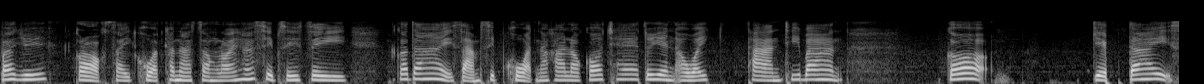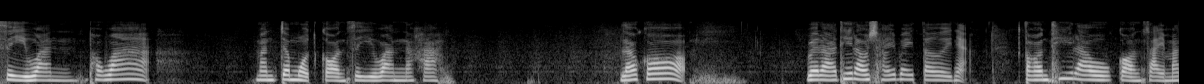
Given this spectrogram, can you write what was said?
ป้ายุ้ยกรอกใส่ขวดขนาด 250ซีซี ก็ได้ 30 ขวดนะคะ แล้วก็แช่ตู้เย็นเอาไว้ทานที่บ้าน ก็เก็บได้ 4 วัน เพราะว่ามันจะหมดก่อน 4 วันนะคะ แล้วก็เวลาที่เราใช้ใบเตยเนี่ย ตอนที่เราก่อนใส่มะ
